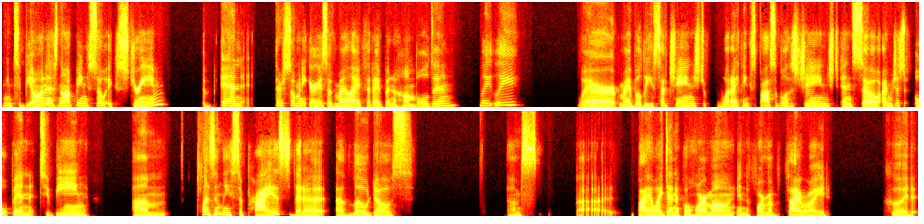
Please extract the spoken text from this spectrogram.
I mean, to be honest, not being so extreme and there's so many areas of my life that I've been humbled in lately where my beliefs have changed, what I think is possible has changed. And so I'm just open to being um, pleasantly surprised that a, a low dose um, uh, bioidentical hormone in the form of thyroid could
